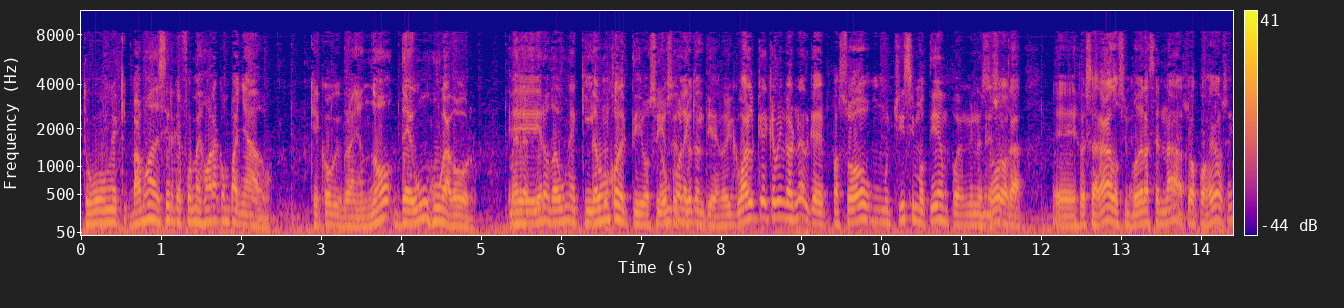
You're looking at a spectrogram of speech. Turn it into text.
tuvo un equipo, vamos a decir que fue mejor acompañado que Kobe Bryant, no de un jugador, me Eh, refiero de un equipo. De un colectivo, sí, yo, un sé, yo te colectivo. entiendo. Igual que Kevin Garnett, que pasó muchísimo tiempo en Minnesota, Minnesota. Eh, rezagado, sin poder hacer nada. Su apogeo, sí.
